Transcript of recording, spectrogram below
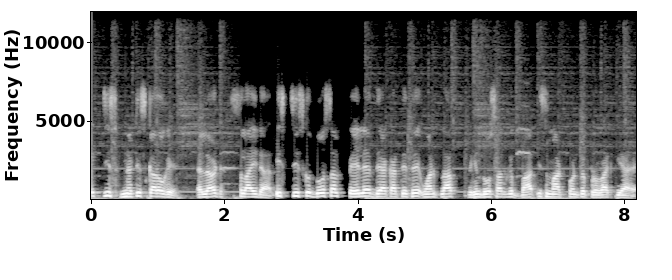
एक चीज़ नोटिस करोगे अलर्ट स्लाइडर इस चीज़ को दो साल पहले दिया करते थे वन प्लस लेकिन दो साल के बाद स्मार्टफ़ोन पे प्रोवाइड किया है।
